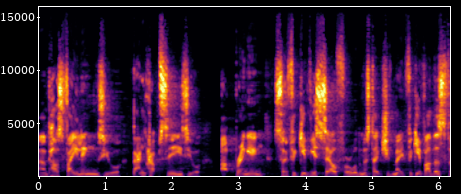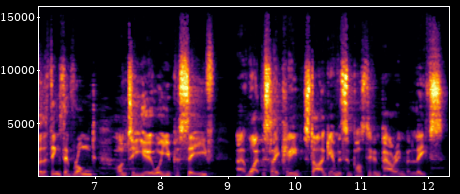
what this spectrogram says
um, past failings, your bankruptcies, your upbringing. So forgive yourself for all the mistakes you've made. Forgive others for the things they've wronged onto you or you perceive. Uh, wipe the slate clean. Start again with some positive, empowering beliefs.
